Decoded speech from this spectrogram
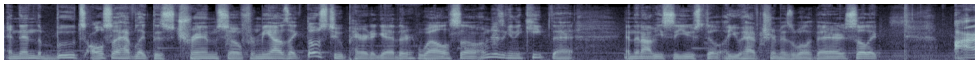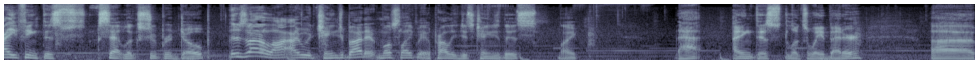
And then the boots also have like this trim. So for me i was like those two pair together well. So i'm just gonna keep that. And then obviously you still you have trim as well there. So like i think this set looks super dope. There's not a lot i would change about it. Most likely i'll probably just change this like that. I think this looks way better uh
